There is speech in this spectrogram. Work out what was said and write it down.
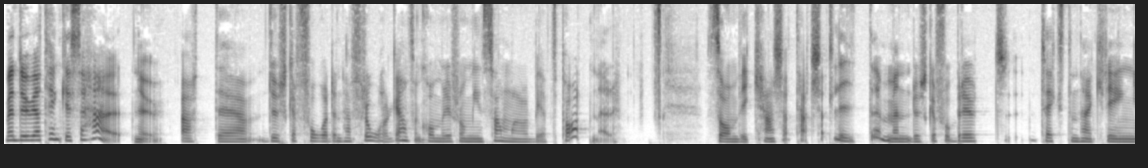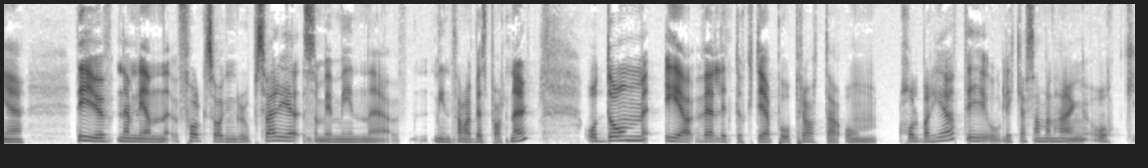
Men du, jag tänker så här nu, att eh, du ska få den här frågan som kommer ifrån min samarbetspartner. Som vi kanske har touchat lite, men du ska få bre ut texten här kring... Eh, det är ju nämligen Volkswagen Group Sverige som är min, eh, min samarbetspartner. Och de är väldigt duktiga på att prata om hållbarhet i olika sammanhang. Och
